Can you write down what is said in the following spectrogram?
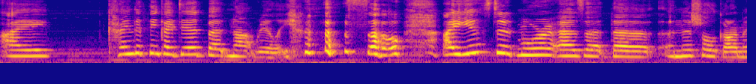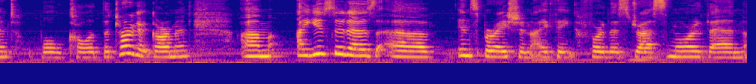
I kind of think I did, but not really. so I used it more as a, the initial garment, we'll call it the target garment. Um, I used it as a inspiration, I think, for this dress more than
